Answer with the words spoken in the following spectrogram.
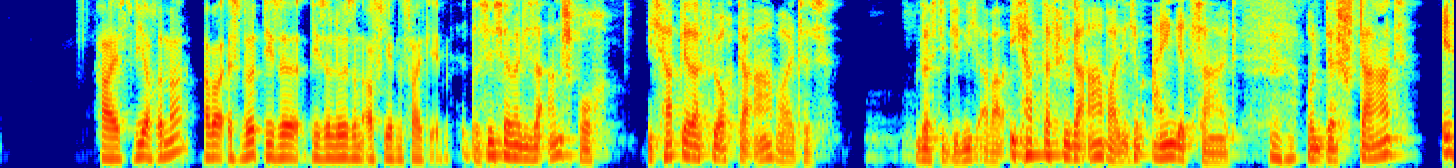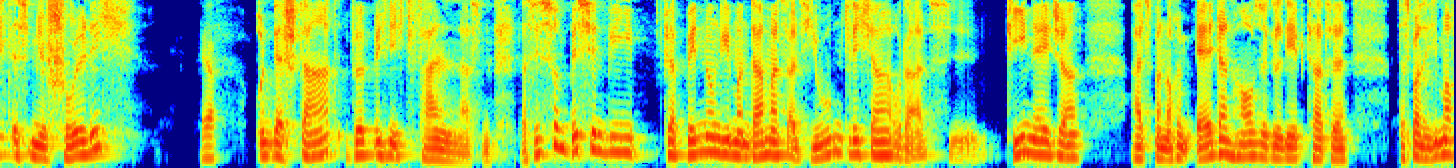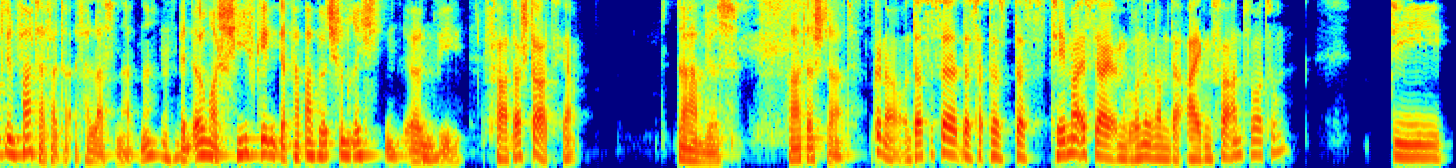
heißt, wie auch immer, aber es wird diese, diese Lösung auf jeden Fall geben. Das ist ja immer dieser Anspruch. Ich habe ja dafür auch gearbeitet. Und das die, die nicht, aber ich habe dafür gearbeitet, ich habe eingezahlt. Mhm. Und der Staat ist es mir schuldig. Ja. Und der Staat wird mich nicht fallen lassen. Das ist so ein bisschen wie Verbindung, die man damals als Jugendlicher oder als äh, Teenager, als man noch im Elternhause gelebt hatte, dass man sich immer auf den Vater ver verlassen hat. Ne? Mhm. Wenn irgendwas schief ging, der Papa wird schon richten irgendwie. Mhm. Vaterstaat, ja. Da haben wir es. Vaterstaat. Genau. Und das ist ja, das, das, das Thema ist ja im Grunde genommen der Eigenverantwortung, die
